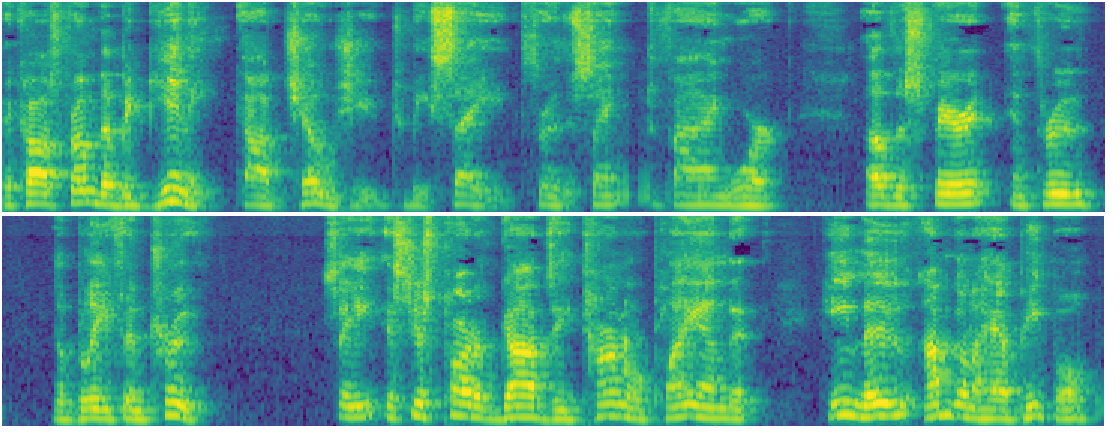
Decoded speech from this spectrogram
because from the beginning God chose you to be saved through the sanctifying work of the Spirit and through the belief in truth. See, it's just part of God's eternal plan that He knew I'm going to have people,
